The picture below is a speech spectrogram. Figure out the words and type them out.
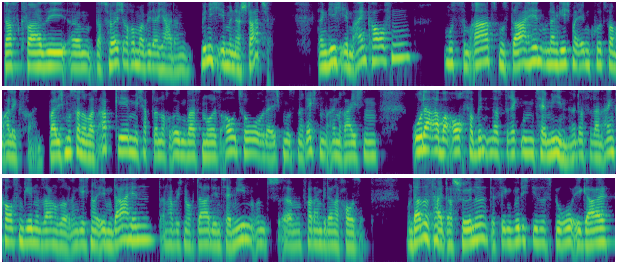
dass quasi, ähm, das höre ich auch immer wieder, ja, dann bin ich eben in der Stadt, dann gehe ich eben einkaufen, muss zum Arzt, muss dahin und dann gehe ich mal eben kurz beim Alex rein, weil ich muss da noch was abgeben, ich habe da noch irgendwas, neues Auto oder ich muss eine Rechnung einreichen oder aber auch verbinden das direkt mit einem Termin, ne, dass sie dann einkaufen gehen und sagen, so, dann gehe ich noch eben dahin, dann habe ich noch da den Termin und ähm, fahre dann wieder nach Hause. Und das ist halt das Schöne, deswegen würde ich dieses Büro, egal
